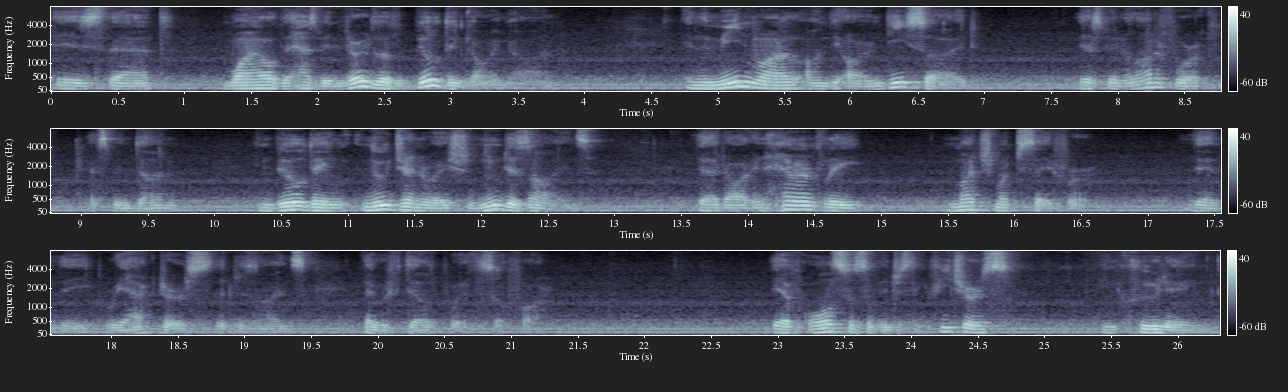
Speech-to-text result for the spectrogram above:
is that while there has been very little building going on, in the meanwhile, on the R&D side, there's been a lot of work that's been done in building new generation, new designs that are inherently much, much safer than the reactors, the designs that we've dealt with so far. They have all sorts of interesting features, including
